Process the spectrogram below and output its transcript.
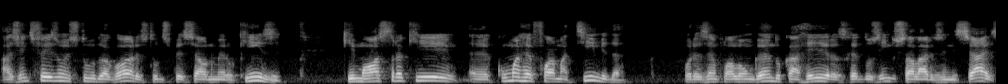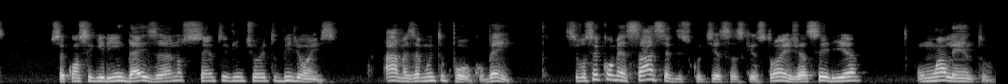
A gente fez um estudo agora, estudo especial número 15, que mostra que é, com uma reforma tímida, por exemplo, alongando carreiras, reduzindo salários iniciais, você conseguiria em 10 anos 128 bilhões. Ah, mas é muito pouco. Bem, se você começasse a discutir essas questões, já seria um alento.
